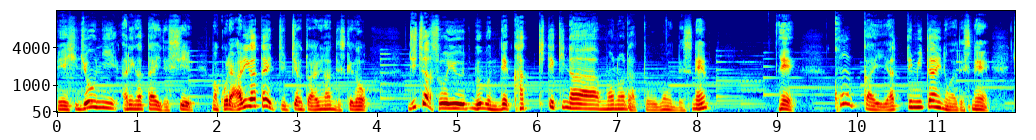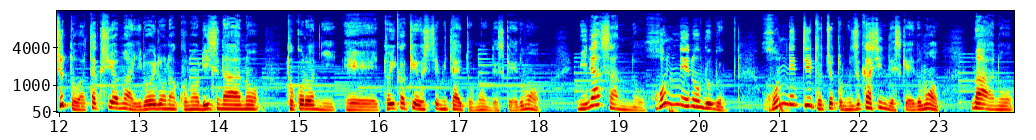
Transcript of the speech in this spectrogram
え、非常にありがたいですし、まあこれありがたいって言っちゃうとあれなんですけど、実はそういう部分で画期的なものだと思うんですね。で、今回やってみたいのはですね、ちょっと私はまあいろいろなこのリスナーのところに、え、問いかけをしてみたいと思うんですけれども、皆さんの本音の部分、本音っていうとちょっと難しいんですけれども、まああの、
